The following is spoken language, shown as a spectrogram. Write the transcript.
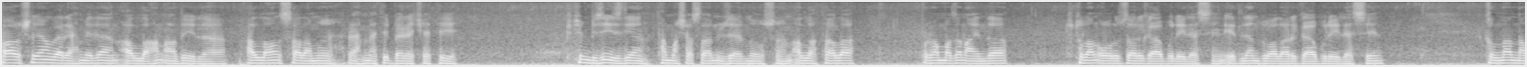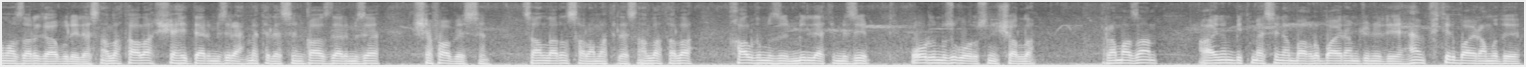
Bağışlayan və rəhm edən Allahın adı ilə Allahın salamı, rəhməti, bərəkəti bütün bizi izləyən tamaşaçıların üzərində olsun. Allah Taala bu Ramazan ayında tutulan orucları qəbul eləsin, edilən duaları qəbul eləsin. Qılınan namazları qəbul eləsin. Allah Taala şəhidlərimizi rəhmət eləsin, qazilərimizə şəfa versin. Canların salamat eləsin. Allah Taala xalqımızı, millətimizi, ordumuzu qorusun inşallah. Ramazan ayının bitməsi ilə bağlı bayram günüdür. Həm fitir bayramıdır.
